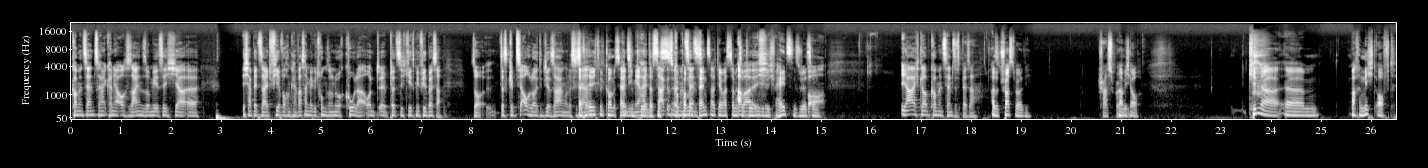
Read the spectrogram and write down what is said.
Common Sense kann ja auch sein, so mäßig, ja, äh, ich habe jetzt seit vier Wochen kein Wasser mehr getrunken, sondern nur noch Cola und äh, plötzlich geht es mir viel besser. So, das gibt es ja auch Leute, die das sagen und das ist Das ja. hat ja nichts mit Common Sense die zu Mehrheit tun. das sagt, ist äh, Common Common Sense. Sense hat ja was damit Aber zu tun, wie ich- du dich verhältst in Situationen. boah. Ja, ich glaube, Common Sense ist besser. Also trustworthy, Trustworthy. habe ich auch. Kinder ähm, machen nicht oft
